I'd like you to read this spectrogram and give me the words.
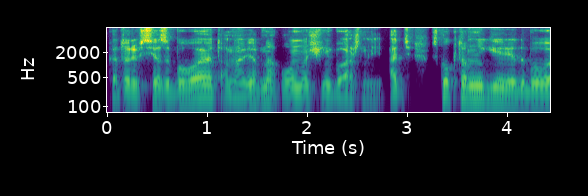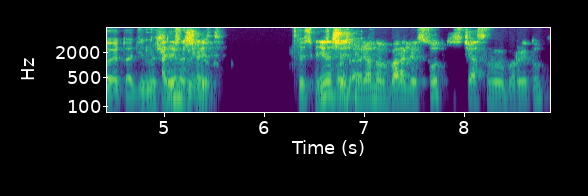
который все забывают, а, наверное, он очень важный. Сколько там Нигерия добывает? 1,6 миллиона? То есть, 1,6 господа... миллионов баррелей в сутки, сейчас выборы идут.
